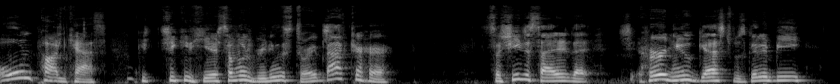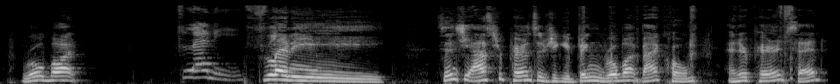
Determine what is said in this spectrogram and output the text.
own podcast. She could hear someone reading the story back to her. So she decided that she, her new guest was going to be Robot Flenny. Flenny. Then she asked her parents if she could bring Robot back home, and her parents said,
